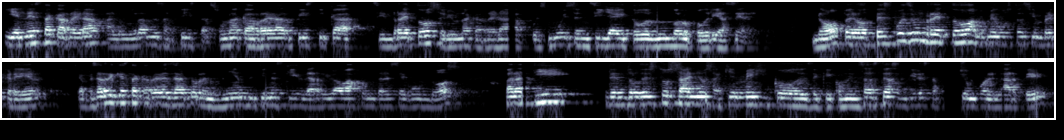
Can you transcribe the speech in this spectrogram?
y en esta carrera a los grandes artistas. Una carrera artística sin retos sería una carrera pues muy sencilla y todo el mundo lo podría hacer, ¿no? Pero después de un reto, a mí me gusta siempre creer que a pesar de que esta carrera es de alto rendimiento y tienes que ir de arriba abajo en tres segundos, Para ti, dentro de estos años aquí en México, desde que comenzaste a sentir esta pasión por el arte,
